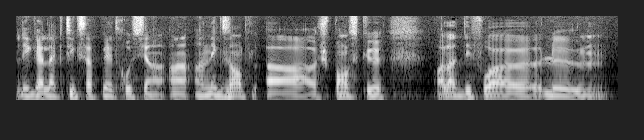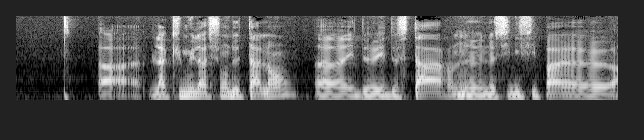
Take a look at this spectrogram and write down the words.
les Galactiques, ça peut être aussi un, un- un exemple. Je pense que voilà des fois euh, le l'accumulation de talents euh, et, de, et de stars Mm. ne, ne signifie pas euh, un,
